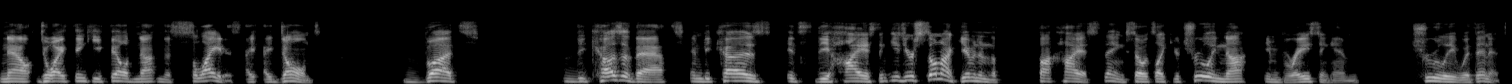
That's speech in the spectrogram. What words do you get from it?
Now, do I think he failed? Not in the slightest. I, I don't. But because of that, and because it's the highest thing, you're still not giving him the highest thing. So it's like you're truly not embracing him truly within it.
